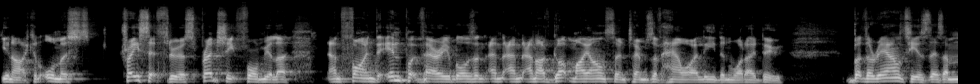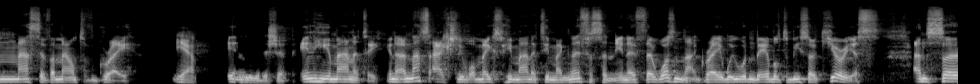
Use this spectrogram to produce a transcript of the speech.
you know I can almost trace it through a spreadsheet formula and find the input variables, and and and, and I've got my answer in terms of how I lead and what I do. But the reality is, there's a massive amount of grey. Yeah in leadership, in humanity, you know, and that's actually what makes humanity magnificent. You know, if there wasn't that gray, we wouldn't be able to be so curious. And so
